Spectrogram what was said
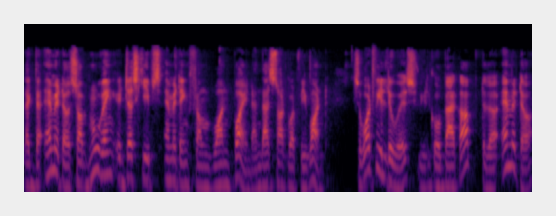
like the emitter stopped moving it just keeps emitting from one point and that's not what we want. So what we'll do is we'll go back up to the emitter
